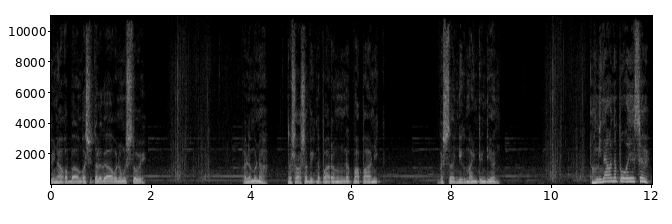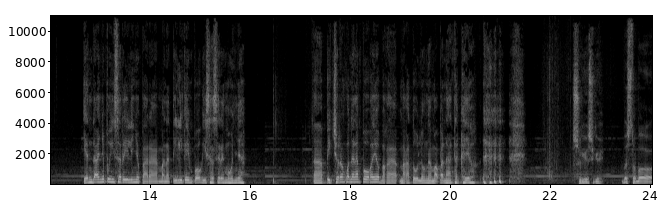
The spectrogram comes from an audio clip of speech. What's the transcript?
Kinakabahan kasi talaga ako ng gusto eh. Alam mo na, nasasabik na parang nagpapanik. Basta hindi ko maintindihan. Huminaw na po kayo sir. Ianda niyo po yung sarili niyo para manatili kayong pogi sa seremonya. Ah, picturean ko na lang po kayo baka makatulong na mapanatag kayo. Sige, sige. Basta ba,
